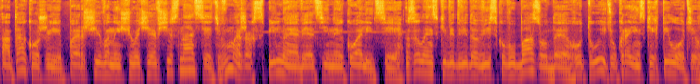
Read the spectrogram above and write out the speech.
а також і перші винищувачі F-16 в межах спільної авіаційної коаліції. Зеленський відвідав військову базу, де готують українських пілотів.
